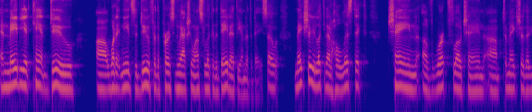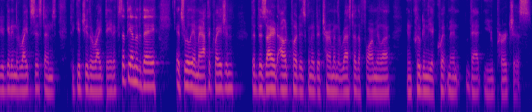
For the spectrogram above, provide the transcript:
and maybe it can't do uh, what it needs to do for the person who actually wants to look at the data at the end of the day. So make sure you're looking at holistic chain of workflow chain um, to make sure that you're getting the right systems to get you the right data. Because at the end of the day, it's really a math equation. The desired output is going to determine the rest of the formula, including the equipment that you purchase.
